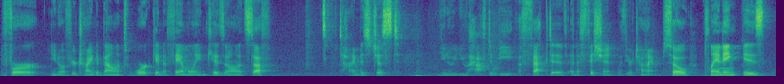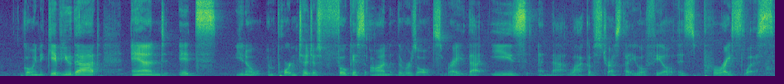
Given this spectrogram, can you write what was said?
for, you know, if you're trying to balance work and a family and kids and all that stuff. Time is just you know you have to be effective and efficient with your time so planning is going to give you that and it's you know important to just focus on the results right that ease and that lack of stress that you will feel is priceless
